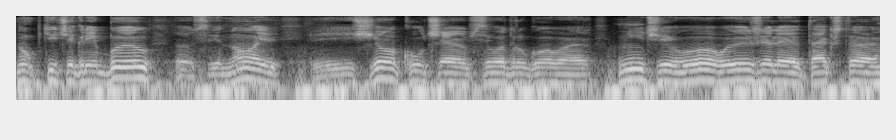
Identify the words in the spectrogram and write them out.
ну птичий гриб был, э, свиной, и еще куча всего другого. Ничего, выжили, так что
